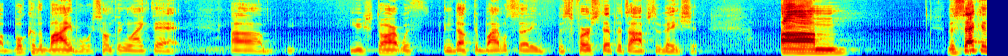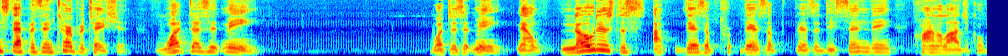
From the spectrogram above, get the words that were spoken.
a book of the Bible or something like that. Um, you start with inductive Bible study. This first step is observation. Um, the second step is interpretation. What does it mean? What does it mean? Now, notice this, uh, there's, a, there's, a, there's a descending chronological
